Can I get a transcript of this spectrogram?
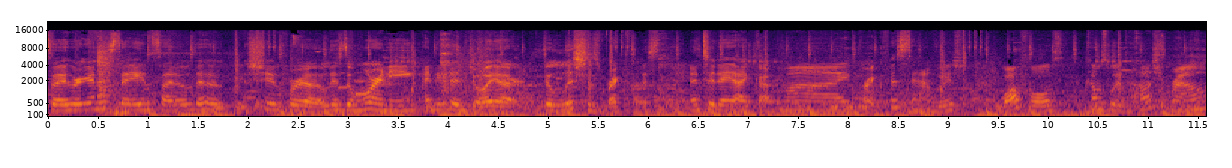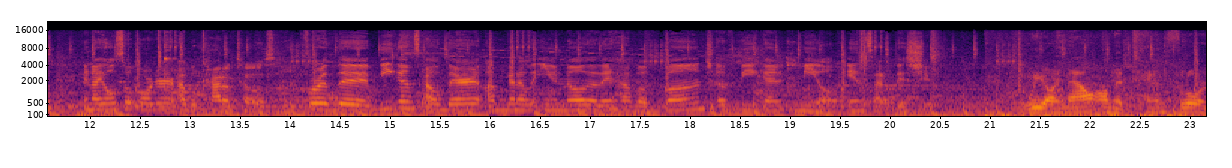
So if we're gonna stay inside of the ship for at least the morning, I need to enjoy a delicious breakfast. And today I got my breakfast sandwich, waffles, comes with hash brown, and I also ordered avocado toast. For the vegans out there, I'm gonna let you know that they have a bunch of vegan meal inside of this ship. We are now on the 10th floor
